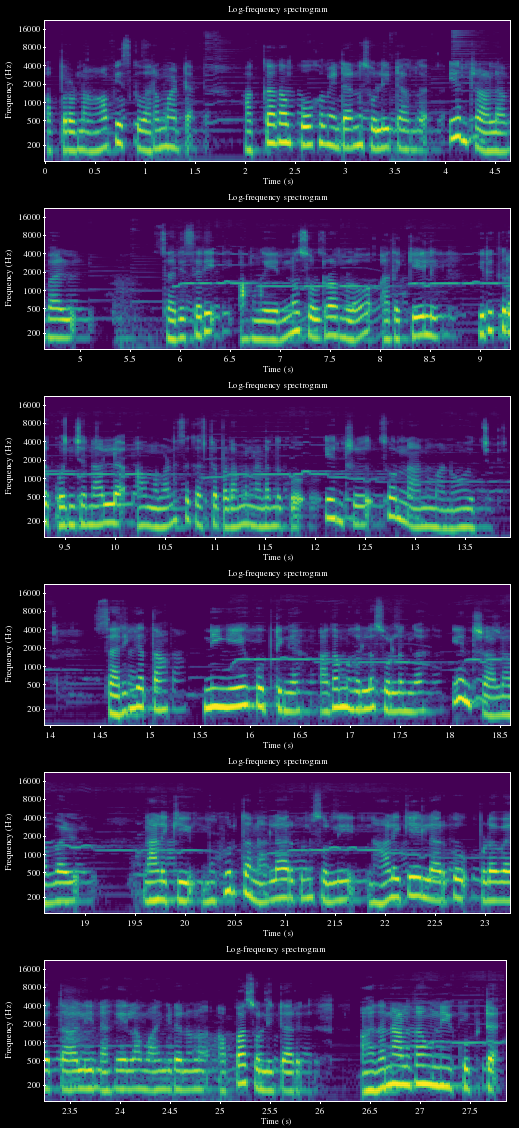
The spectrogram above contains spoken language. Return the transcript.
அப்புறம் நான் ஆஃபீஸ்க்கு வரமாட்டேன். அக்கா தான் போக வேண்டான்னு சொல்லிட்டாங்க என்றாள் அவள். சரி சரி அவங்க என்ன சொல்கிறாங்களோ அதை கேளு இருக்கிற கொஞ்ச நாளில் அவங்க மனசு கஷ்டப்படாமல் நடந்துக்கோ என்று சொன்னான் மனோஜ். சரிங்கத்தான் நீங்கள் ஏன் கூப்பிட்டீங்க? அதை முதல்ல சொல்லுங்க என்றாள் அவள். நாளைக்கு முகூர்த்தம் நல்லா இருக்குன்னு சொல்லி நாளைக்கே எல்லாருக்கும் புடவை தாலி நகையெல்லாம் வாங்கிடணும்னு அப்பா சொல்லிட்டாரு. அதனால தான் உன்னை கூப்பிட்டேன்.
